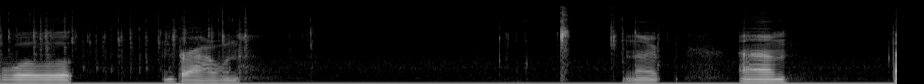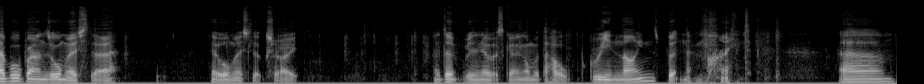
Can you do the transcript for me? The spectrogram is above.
wool brown. No. Um, that wool brown's almost there. It almost looks right. I don't really know what's going on with the whole green lines, but never mind. Um,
